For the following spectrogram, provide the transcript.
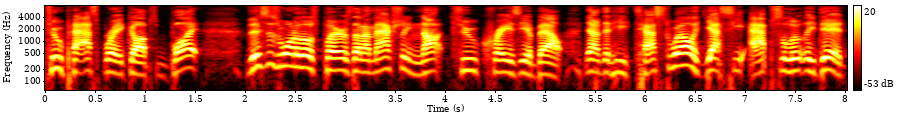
two pass breakups, but this is one of those players that I'm actually not too crazy about. Now, did he test well? Yes, he absolutely did.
